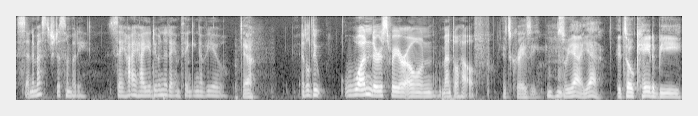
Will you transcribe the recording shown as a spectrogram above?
Send a message to somebody. Say, hi, how you doing today? I'm thinking of you. Yeah, It'll do wonders for your own mental health. it's crazy. Mm-hmm. So yeah, yeah, it's okay to be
